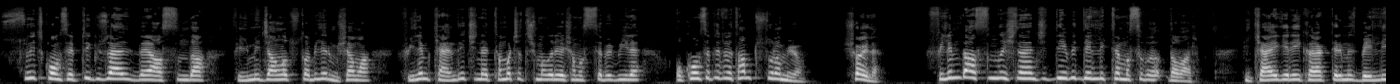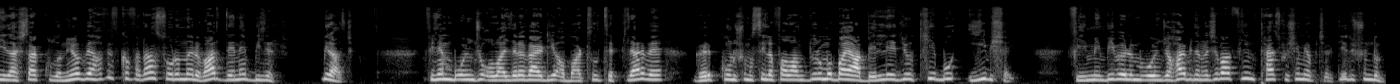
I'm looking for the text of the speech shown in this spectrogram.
Suite konsepti güzel ve aslında filmi canlı tutabilirmiş ama film kendi içinde tema çatışmaları yaşaması sebebiyle o konsepte de tam tutunamıyor. Şöyle. Filmde aslında işlenen ciddi bir delilik teması da var. Hikaye gereği karakterimiz belli ilaçlar kullanıyor ve hafif kafadan sorunları var denebilir. Birazcık. Film boyunca olaylara verdiği abartılı tepkiler ve garip konuşmasıyla falan durumu bayağı belli ediyor ki bu iyi bir şey. Filmin bir bölümü boyunca harbiden acaba film ters köşe mi yapacak diye düşündüm.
